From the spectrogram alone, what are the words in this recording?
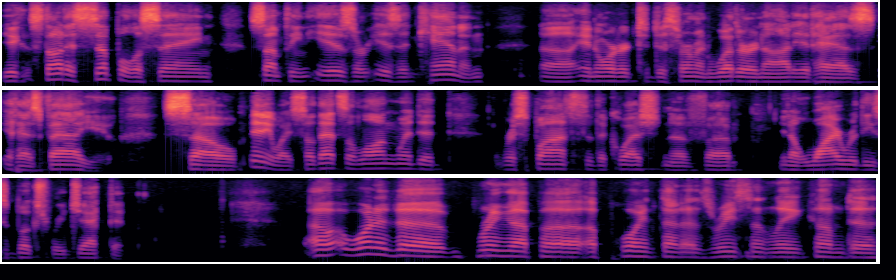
it's not as simple as saying something is or isn't canon. Uh, in order to determine whether or not it has it has value. So anyway, so that's a long-winded response to the question of uh, you know why were these books rejected. I wanted to bring up a, a point that has recently come to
